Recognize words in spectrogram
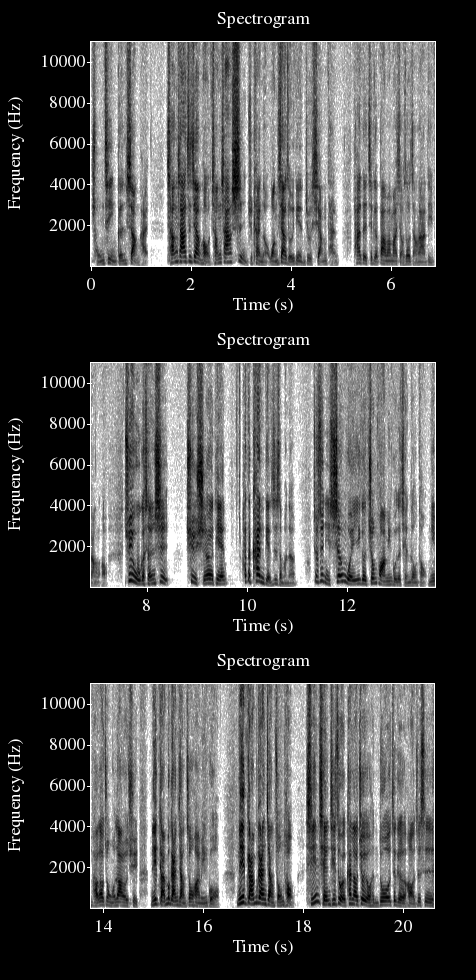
重庆跟上海。长沙是这样哈，长沙市你去看哦，往下走一点点就湘潭，他的这个爸爸妈妈小时候长大的地方了哈。去五个城市，去十二天，它的看点是什么呢？就是你身为一个中华民国的前总统，你跑到中国大陆去，你敢不敢讲中华民国？你敢不敢讲总统？行前其实我看到就有很多这个哈，就是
